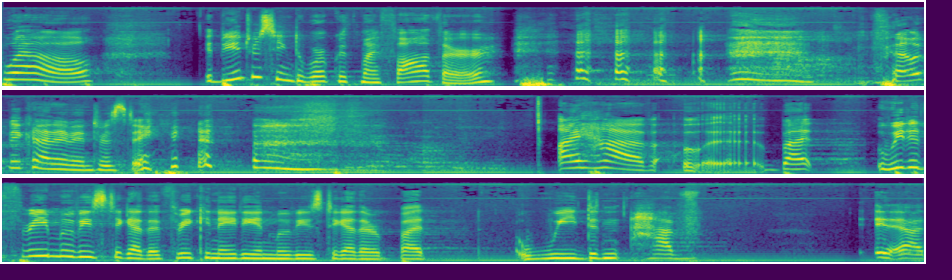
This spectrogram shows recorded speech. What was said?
Well, it'd be interesting to work with my father. that would be kind of interesting. I have, but we did three movies together, three Canadian movies together, but we didn't have uh,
